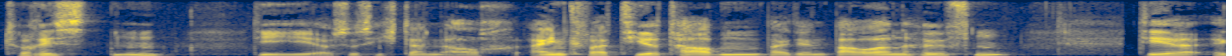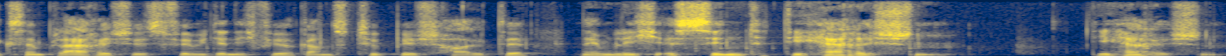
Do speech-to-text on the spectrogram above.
Touristen, die also sich dann auch einquartiert haben bei den Bauernhöfen der exemplarisch ist, für mich, den ich für ganz typisch halte, nämlich es sind die Herrischen. Die Herrischen.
